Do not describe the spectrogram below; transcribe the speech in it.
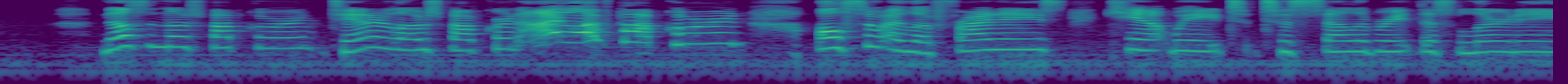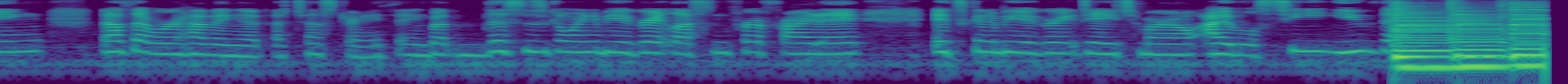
Nelson loves popcorn. Tanner loves popcorn. I love popcorn. Also, I love Fridays. Can't wait to celebrate this learning. Not that we're having a, a test or anything, but this is going to be a great lesson for a Friday. It's going to be a great day tomorrow. I will see you then.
